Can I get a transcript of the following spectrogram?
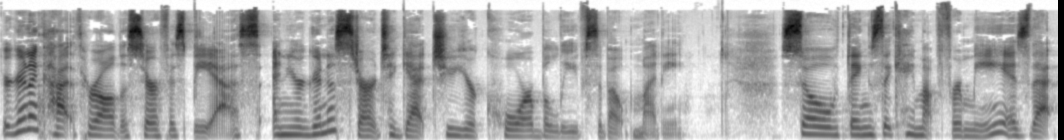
you're going to cut through all the surface BS and you're going to start to get to your core beliefs about money. So, things that came up for me is that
